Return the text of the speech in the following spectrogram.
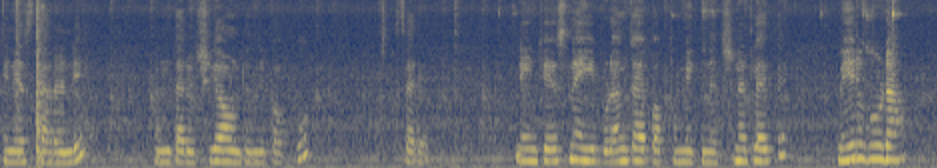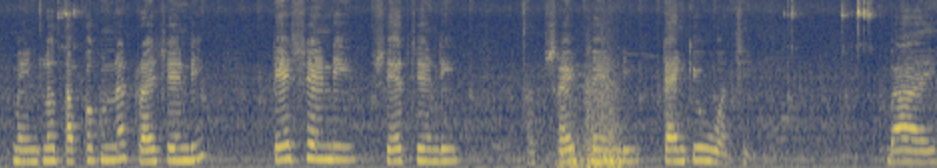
తినేస్తారండి. అంత రుచిగా ఉంటుంది పప్పు. సరే నేను చేసిన ఈ బుడంకాయ పప్పు మీకు నచ్చినట్లయితే మీరు కూడా మీ ఇంట్లో తప్పకుండా ట్రై చేయండి టేస్ట్ చేయండి షేర్ చేయండి సబ్స్క్రైబ్ చేయండి. Thank you watching. Bye!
